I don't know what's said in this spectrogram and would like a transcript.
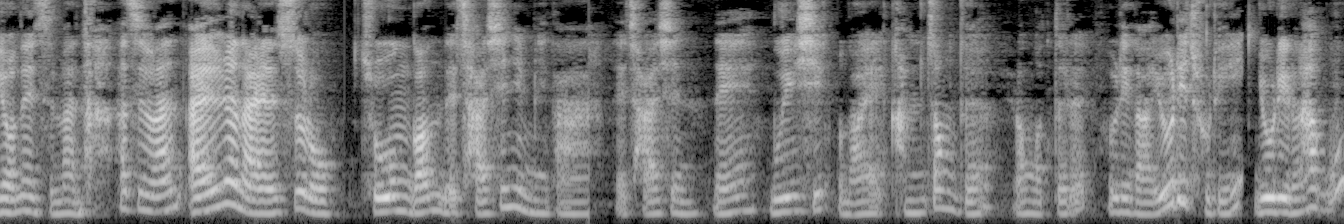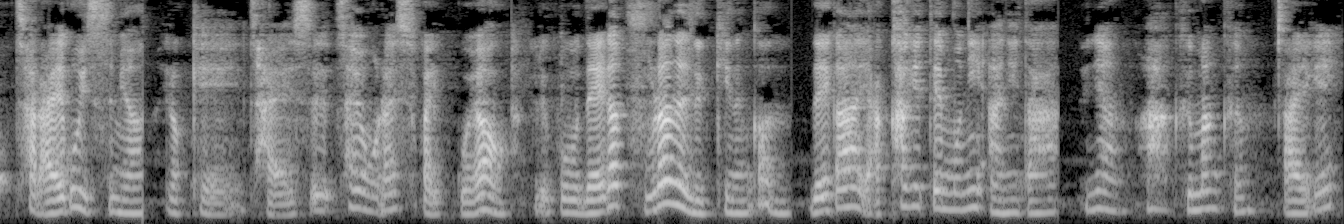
연애지만, 하지만 알면 알수록 좋은 건 내 자신입니다. 내 자신, 내 무의식, 또 나의 감정들, 이런 것들을 우리가 요리조리 요리를 하고 잘 알고 있으면 이렇게 잘 쓰- 사용을 할 수가 있고요. 그리고 내가 불안을 느끼는 건 내가 약하기 때문이 아니다. 그냥, 아, 그만큼 나에게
